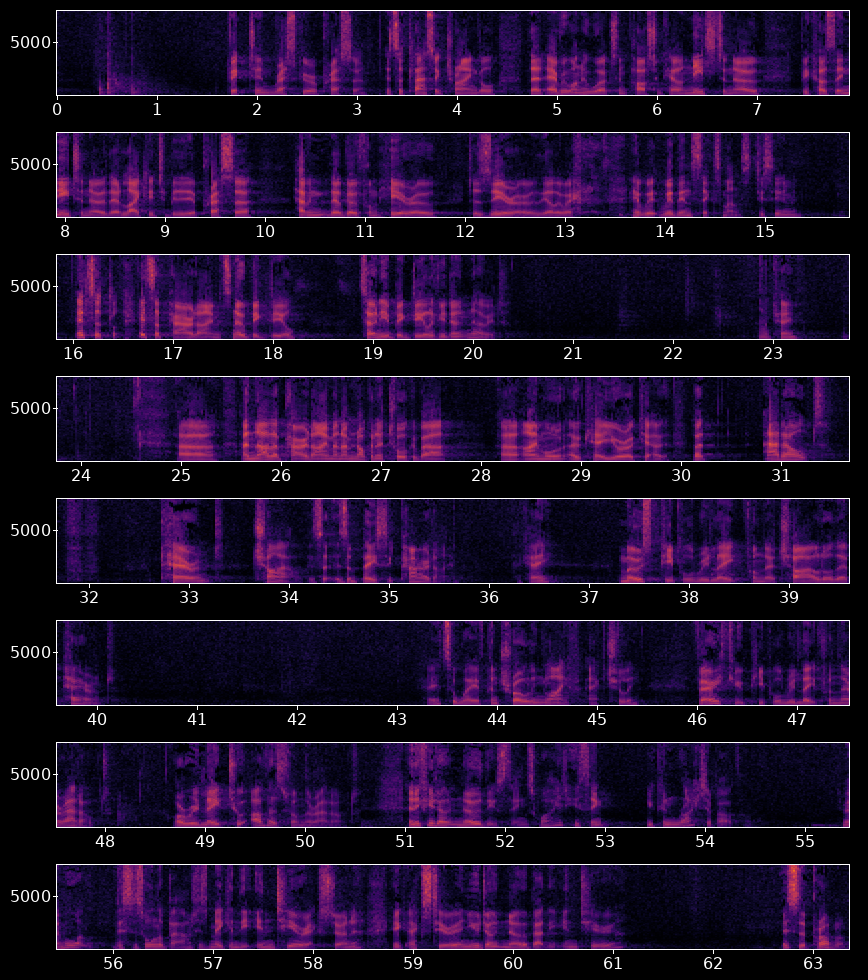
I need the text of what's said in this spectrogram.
Victim, rescuer, oppressor. It's a classic triangle that everyone who works in pastoral care needs to know because they need to know they're likely to be the oppressor. Having, they'll go from hero to zero, the other way, within six months. Do you see what I mean? Yeah. It's, a, it's a paradigm. It's no big deal. It's only a big deal if you don't know it. Okay? Uh, another paradigm, and I'm not going to talk about uh, I'm all okay, you're okay, but adult, parent, child is a, is a basic paradigm. Okay? Most people relate from their child or their parent. Okay? It's a way of controlling life, actually. Very few people relate from their adult or relate to others from their adult. And if you don't know these things, why do you think you can write about them? Remember what this is all about, is making the interior exterior, and you don't know about the interior? This is a problem.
